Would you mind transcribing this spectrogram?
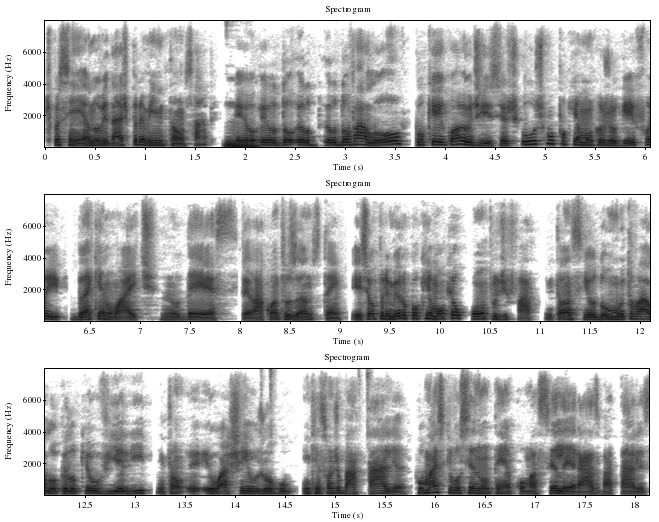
tipo assim, é novidade pra mim, então, sabe? Uhum. Eu, eu, dou, eu, eu dou valor, porque, igual eu disse, acho que o último Pokémon que eu joguei foi Black and White no DS. Sei lá quantos anos tem. Esse é o primeiro Pokémon que eu compro de fato. Então, assim, eu dou muito valor pelo que eu vi ali. Então, eu achei o jogo, em questão de batalha, por mais que você não tenha como acelerar as batalhas,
